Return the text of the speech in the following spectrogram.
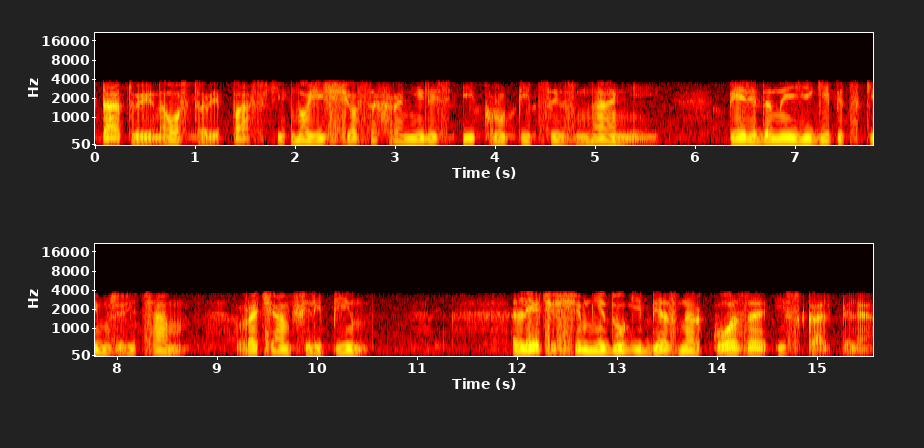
статуи на острове Пасхи, но еще сохранились и крупицы знаний, переданные египетским жрецам, врачам Филиппин, лечащим недуги без наркоза и скальпеля.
